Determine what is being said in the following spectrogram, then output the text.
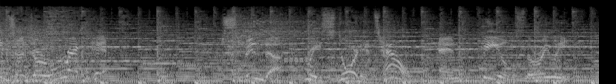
It's a direct hit. Spinda restored its health and feels the relief.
